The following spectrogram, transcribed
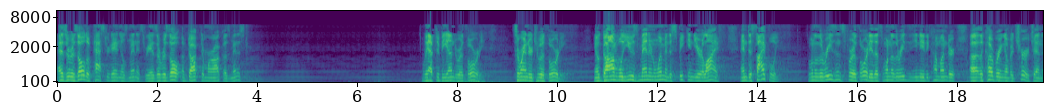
as a result of Pastor Daniel's ministry, as a result of Dr. Morocco's ministry. We have to be under authority surrender to authority. You know, God will use men and women to speak into your life and disciple you. One of the reasons for authority. That's one of the reasons you need to come under uh, the covering of a church and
